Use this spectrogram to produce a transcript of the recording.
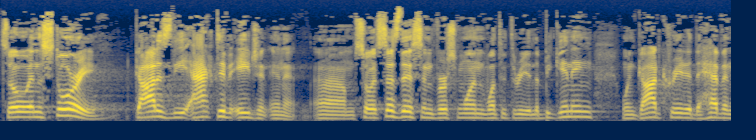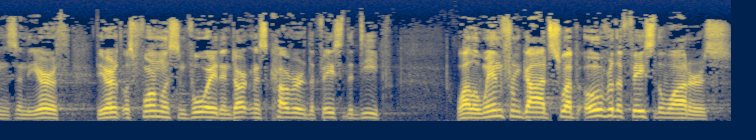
So in the story, God is the active agent in it. Um, so it says this in verse 1, 1 through 3. In the beginning, when God created the heavens and the earth, the earth was formless and void, and darkness covered the face of the deep while a wind from God swept over the face of the waters.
